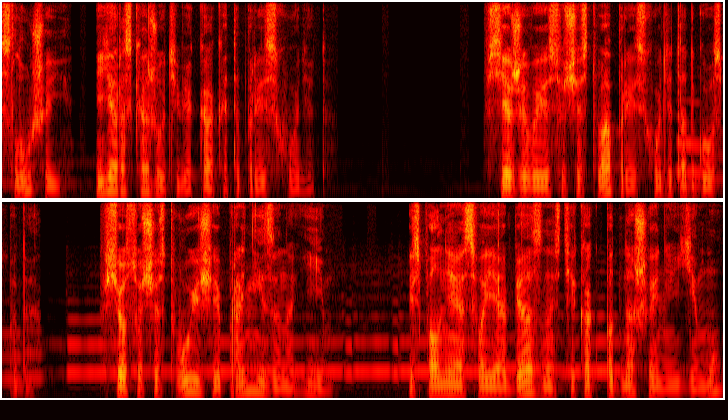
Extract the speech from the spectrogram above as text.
Слушай, и я расскажу тебе, как это происходит. Все живые существа происходят от Господа. Все существующее пронизано им. Исполняя свои обязанности как подношение Ему,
